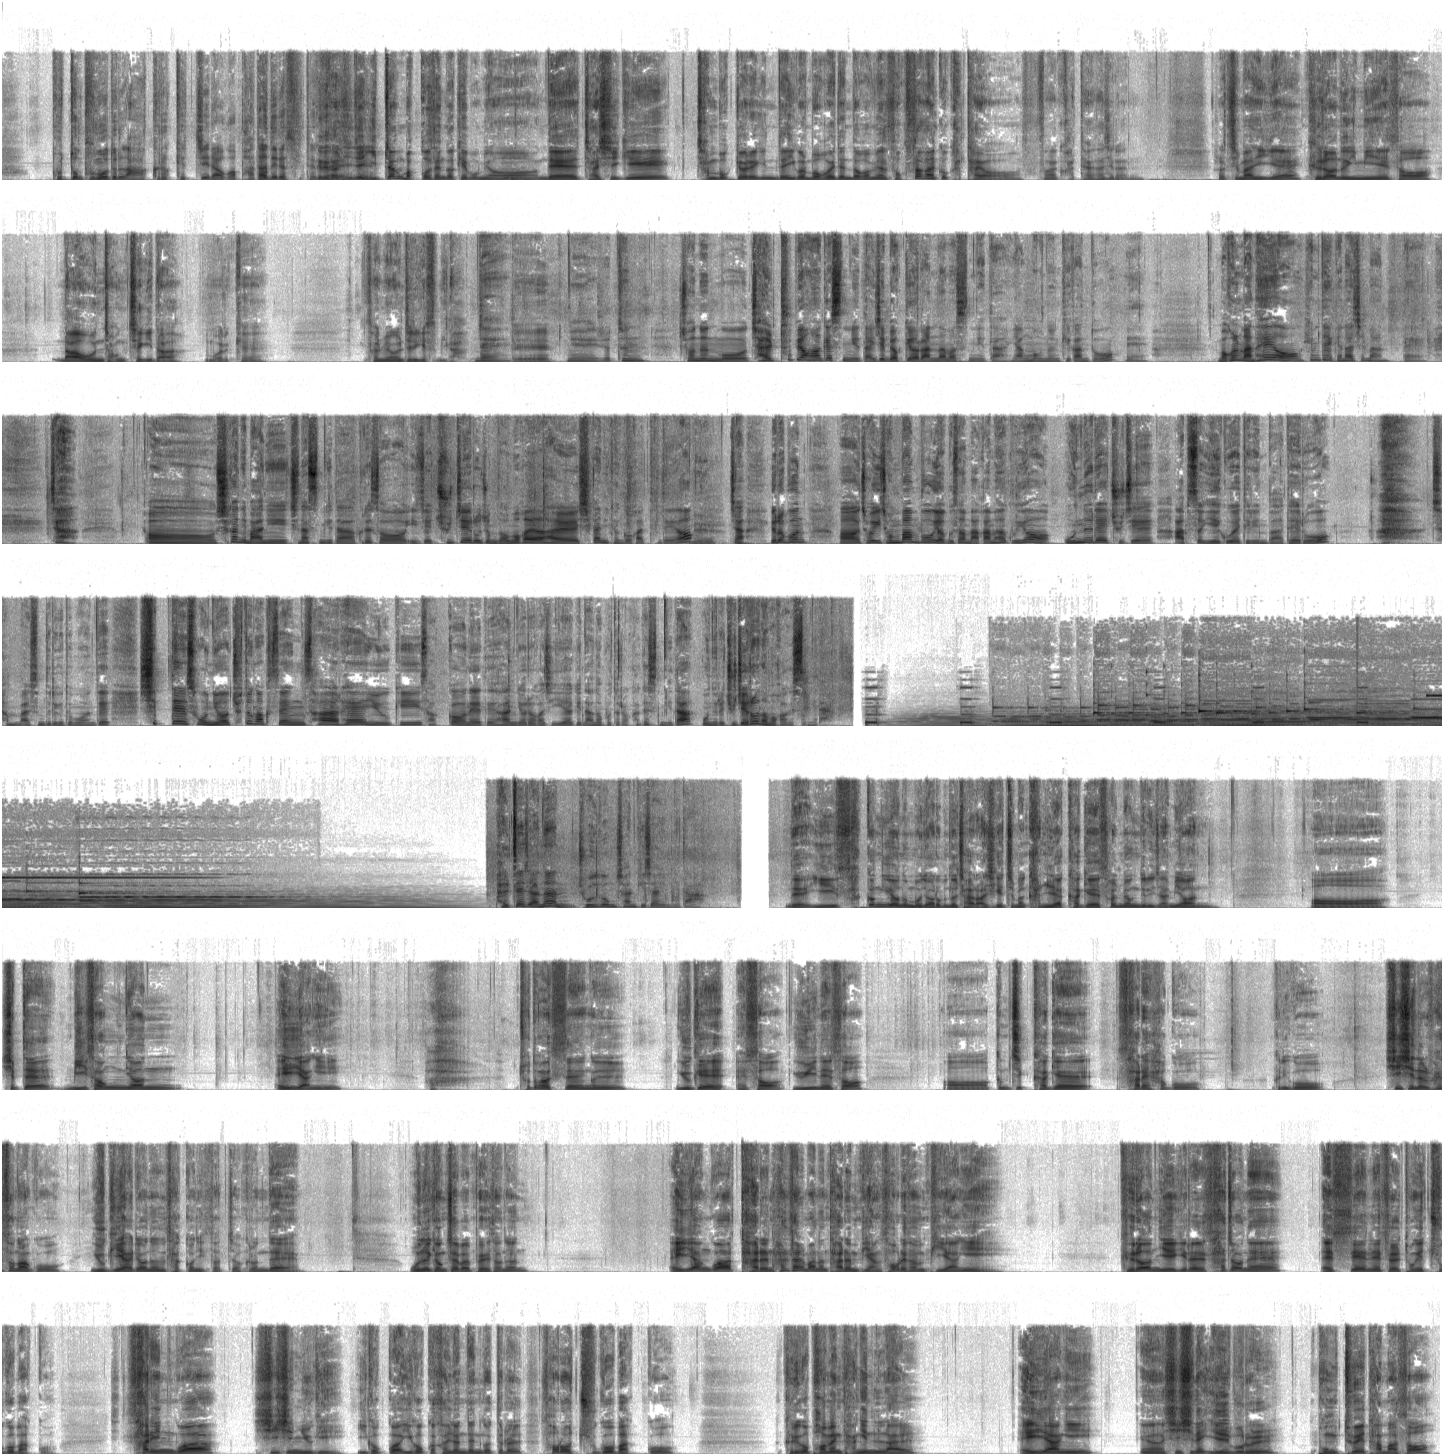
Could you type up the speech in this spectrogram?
보통 부모들은 아 그렇겠지라고 받아들였을 텐데. 근데 사실 이제 입장 바꿔 생각해 보면 내 자식이 잠복결핵인데 이걸 먹어야 된다고 하면 속상할 것 같아요. 속상할 것 같아요, 사실은. 그렇지만 이게 그런 의미에서 나온 정책이다. 뭐 이렇게 설명을 드리겠습니다. 네. 예. 예, 여튼 저는 뭐 잘 투병하겠습니다. 이제 몇 개월 안 남았습니다. 약 먹는 기간도. 예. 먹을만 해요. 힘들긴 하지만. 네. 자, 어, 시간이 많이 지났습니다. 그래서 이제 주제로 좀 넘어가야 할 시간이 된 것 같은데요. 네. 자, 여러분, 어, 저희 전반부 여기서 마감하고요. 오늘의 주제 앞서 예고해 드린 바대로 아, 참 말씀드리기도 뭐한데 10대 소녀 초등학생 살해 유기 사건에 대한 여러 가지 이야기 나눠보도록 하겠습니다. 오늘의 주제로 넘어가겠습니다. 발제자는 조동찬 기자입니다. 네, 이 사건 기여는 뭐 여러분들 잘 아시겠지만 간략하게 설명드리자면 어 10대 미성년 A 양이 아, 초등학생을 유괴해서 유인해서 어 끔찍하게 살해하고 그리고 시신을 훼손하고 유기하려는 사건이 있었죠. 그런데 오늘 경찰 발표에서는 A 양과 다른 한 살 많은 다른 B양 서울에 사는 B양이 그런 얘기를 사전에 SNS를 통해 주고받고 살인과 시신 유기 이것과 이것과 관련된 것들을 서로 주고받고 그리고 범행 당일날 A 양이 어, 시신의 일부를 봉투에 담아서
